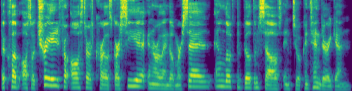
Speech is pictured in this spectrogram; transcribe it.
The club also traded for All-Stars Carlos Garcia and Orlando Merced and looked to build themselves into a contender again.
